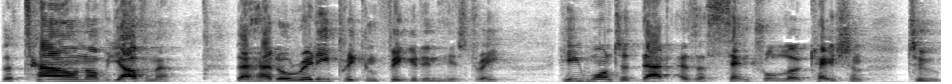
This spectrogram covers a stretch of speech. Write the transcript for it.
the town of Yavne that had already preconfigured in history. He wanted that as a central location to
